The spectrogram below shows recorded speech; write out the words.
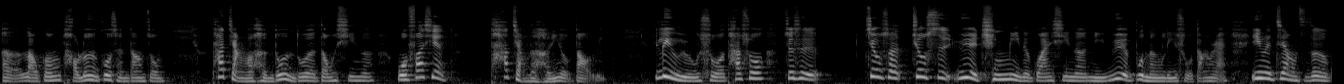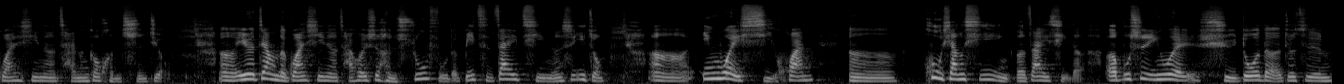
呃老公讨论的过程当中，他讲了很多很多的东西呢，我发现他讲的很有道理。例如说，他说就是。就算就是越亲密的关系呢，你越不能理所当然，因为这样子这个关系呢才能够很持久，嗯，因为这样的关系呢才会是很舒服的，彼此在一起呢是一种，嗯，因为喜欢，嗯，互相吸引而在一起的，而不是因为许多的就是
